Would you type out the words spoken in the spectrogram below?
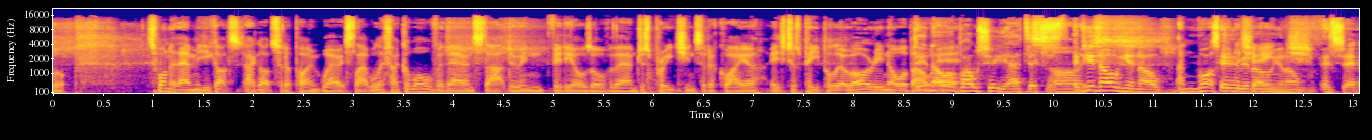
But it's one of them. You got to, I got to the point where it's like, well, if I go over there and start doing videos over there, I'm just preaching to the choir. It's just people who already know about they know it. about it, yeah. So if you know, you know. And what's going to change? Know, you know, it's uh,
